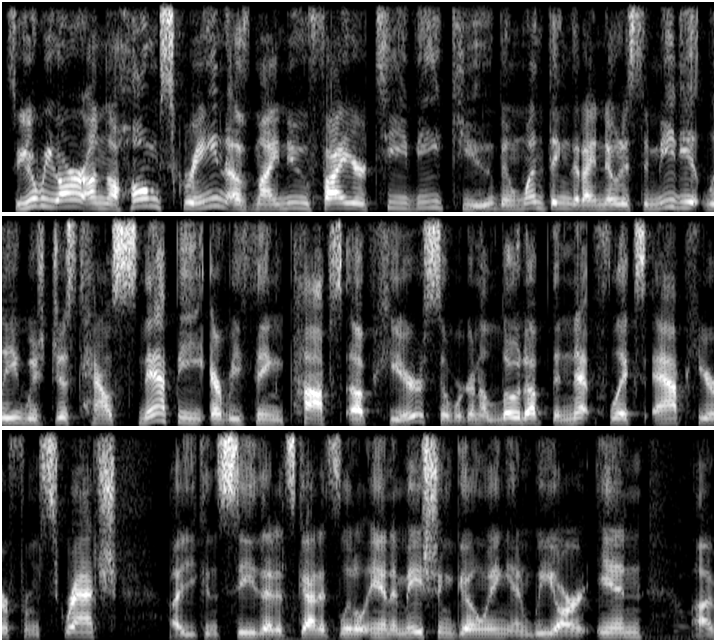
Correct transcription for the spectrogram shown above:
So here we are on the home screen of my new Fire TV Cube. And one thing that I noticed immediately was just how snappy everything pops up here. So we're going to load up the Netflix app here from scratch. Uh, you can see that it's got its little animation going and we are in. Uh,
